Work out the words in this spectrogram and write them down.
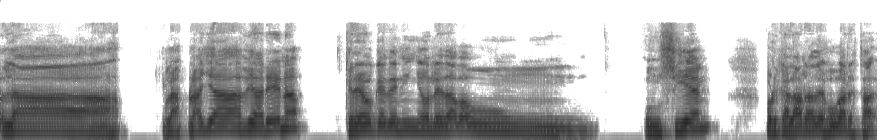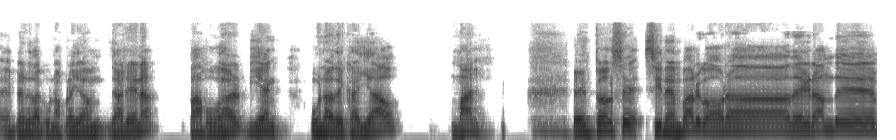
la- las playas de arena creo que de niño le daba un, un 100 porque a la hora de jugar está, es verdad que una playa de arena para jugar bien, una de Callao mal. Entonces, sin embargo, ahora de grande,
